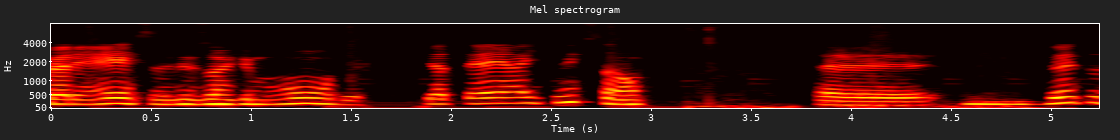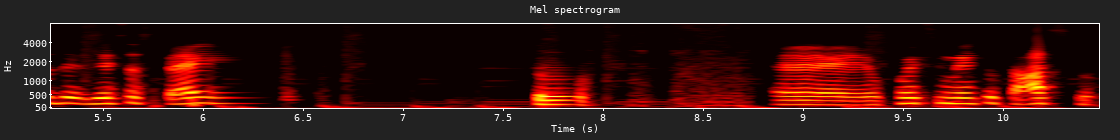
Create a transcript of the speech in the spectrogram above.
experiências, visões de mundo e até a intuição. É, dentro de, desse aspecto, é, o conhecimento tácito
